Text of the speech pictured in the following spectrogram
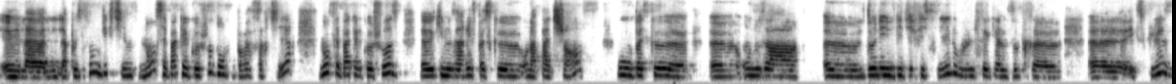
la, position de victime. Non, c'est pas quelque chose dont on peut pas sortir. Non, c'est pas quelque chose euh, qui nous arrive parce qu'on n'a pas de chance ou parce que euh, euh, on nous a donné une vie difficile ou je ne sais quelles autres excuses.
